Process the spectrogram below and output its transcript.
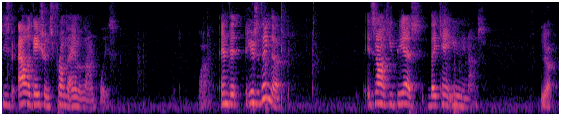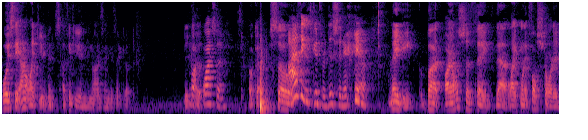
These allegations from the Amazon employees. Wow. And that here's the thing though. It's not like UPS. They can't unionize. Yeah. Well, you see, I don't like unions. I think unionizing isn't good. Why, why so? okay, so I think it's good for this scenario. maybe, but I also think that like when it first started,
